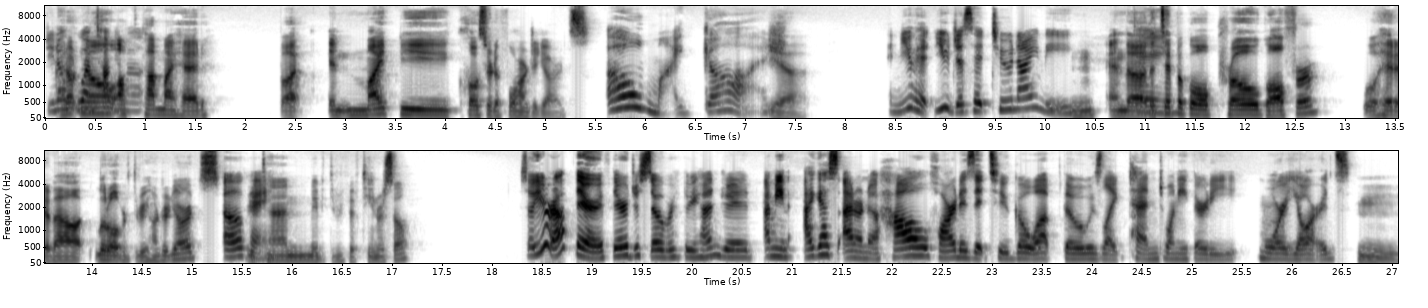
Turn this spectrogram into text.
Do you know I don't who know I'm talking off about? the top of my head, but it might be closer to 400 yards. oh my gosh. Yeah, And you hit you just hit 290. Mhm. and the the typical pro golfer will hit about a little over 300 yards. Okay. 310, maybe 315 or so. So you're up there if they're just over 300. I mean, I guess I don't know how hard is it to go up those like 10, 20, 30 more yards? Hmm.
